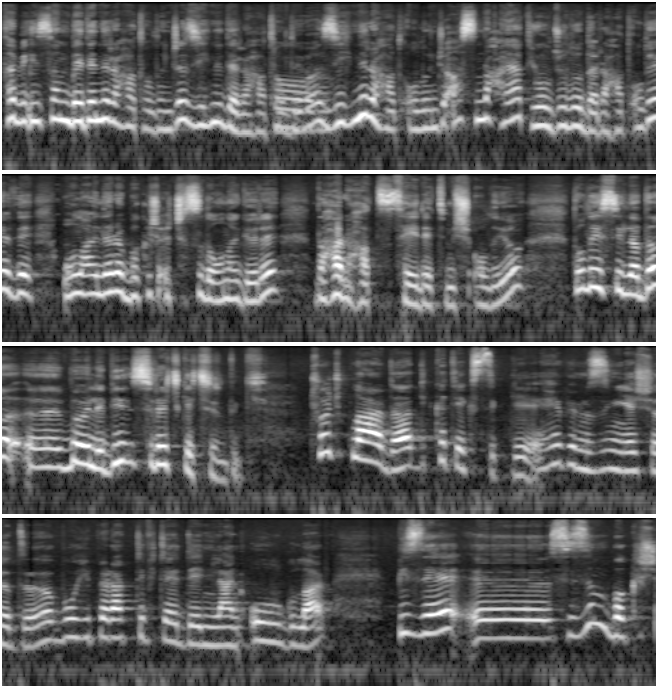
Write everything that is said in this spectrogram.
Tabii insanın bedeni rahat olunca zihni de rahat oluyor. Zihni rahat olunca aslında hayat yolculuğu da rahat oluyor ve olaylara bakış açısı da ona göre daha rahat seyretmiş oluyor. Dolayısıyla da e, böyle bir süreç geçirdik. Çocuklarda dikkat eksikliği, hepimizin yaşadığı bu hiperaktivite denilen olgular bize e, sizin bakış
